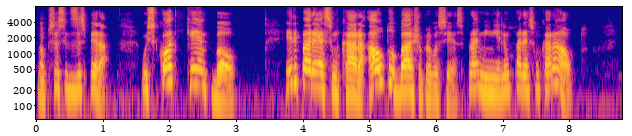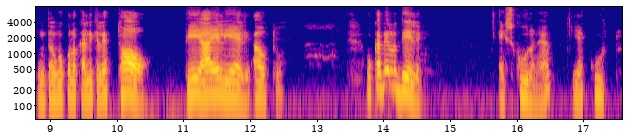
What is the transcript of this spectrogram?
Não precisa se desesperar. O Scott Campbell, ele parece um cara alto ou baixo para vocês? Para mim, ele parece um cara alto. Então, eu vou colocar ali que ele é tall. T-A-L-L, alto. O cabelo dele é escuro, né? E é curto.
